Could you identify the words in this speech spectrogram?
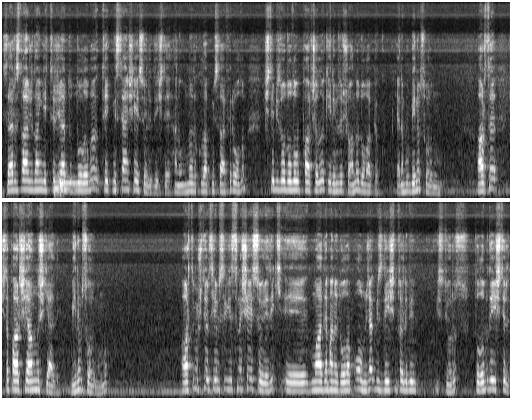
Servis daha önceden getireceği do- dolabı teknisyen şey söyledi işte. Hani bununla da kulak misafiri oldum. İşte biz o dolabı parçaladık. Elimizde şu anda dolap yok. Yani bu benim sorunum? Artı işte parça yanlış geldi. Benim sorunum mu? Artı müşteri temsilcisine şey söyledik. e, madem hani dolap olmayacak biz değişim talebi istiyoruz. Dolabı değiştirin.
